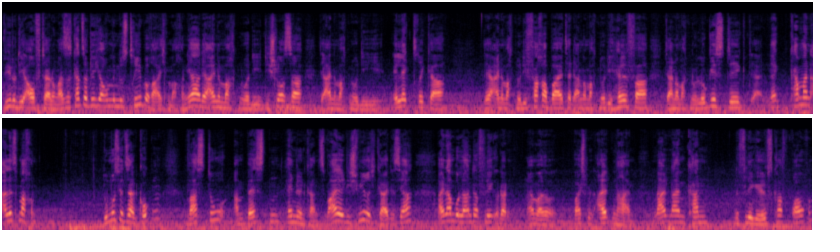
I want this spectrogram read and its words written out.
wie du die Aufteilung hast. Das kannst du natürlich auch im Industriebereich machen. Ja, der eine macht nur die, die Schlosser, der eine macht nur die Elektriker, der eine macht nur die Facharbeiter, der andere macht nur die Helfer, der andere macht nur Logistik. Der, der kann man alles machen. Du musst jetzt halt gucken, was du am besten handeln kannst. Weil die Schwierigkeit ist ja, ein ambulanter Pflege oder einmal Beispiel ein Altenheim. Ein Altenheim kann eine Pflegehilfskraft brauchen,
